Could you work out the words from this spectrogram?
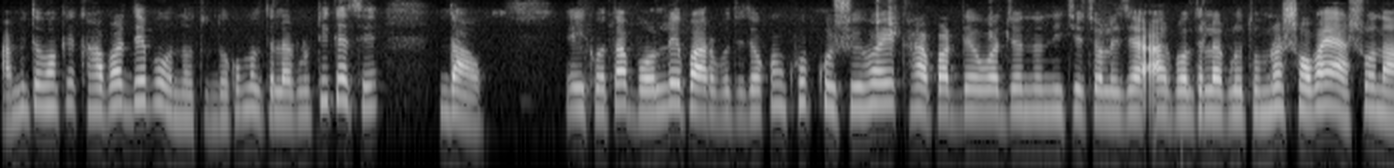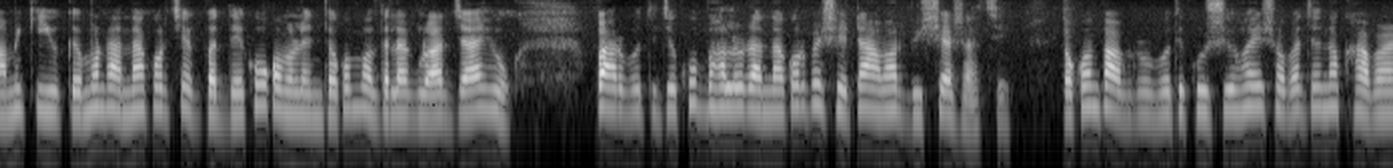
আমি তোমাকে খাবার দেবো? নতুন তখন বলতে লাগল, ঠিক আছে, দাও। এই কথা বললে পার্বতী তখন খুব খুশি হয়ে খাবার দেওয়ার জন্য নিচে চলে যায় আর বলতে লাগল, তোমরা সবাই আসো না, আমি কি কেমন রান্না করছি একবার দেখো কমলেন? তখন বলতে লাগল, আর যাই হোক। পার্বতী যে খুব ভালো রান্না করবে সেটা আমার বিশ্বাস আছে। তখন পার্বতী খুশি হয়ে সবার জন্য খাবার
